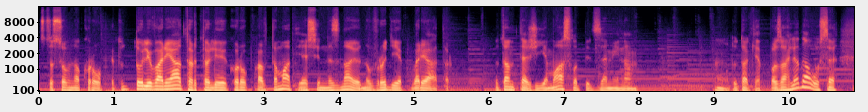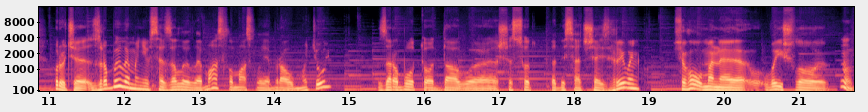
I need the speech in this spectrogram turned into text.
стосовно коробки. Тут то лі варіатор, то лі коробка автомат, я ще не знаю, ну вроді як варіатор. Ну там теж є масло під заміном. Ну, то так я позаглядав усе. Коротше, зробили мені все, залили масло. Масло я брав мотюль. За роботу дав е, 656 гривень. Всього у мене вийшло ну,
